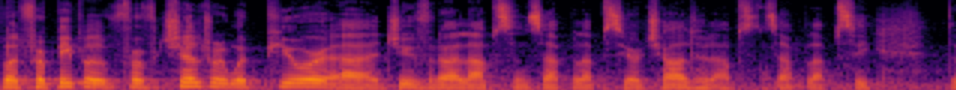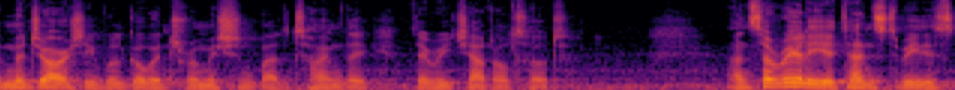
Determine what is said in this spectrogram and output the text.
but for people, for children with pure uh, juvenile absence epilepsy or childhood absence epilepsy, the majority will go into remission by the time they, they reach adulthood. And so really it tends to be this,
